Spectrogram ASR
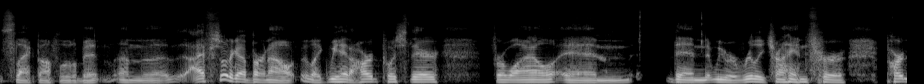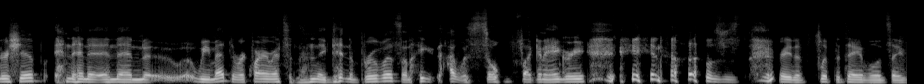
slacked off a little bit on the. I've sort of got burnt out. Like we had a hard push there for a while, and then we were really trying for partnership, and then and then uh, we met the requirements, and then they didn't approve us, and I, I was so fucking angry. and I was just ready to flip the table and say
